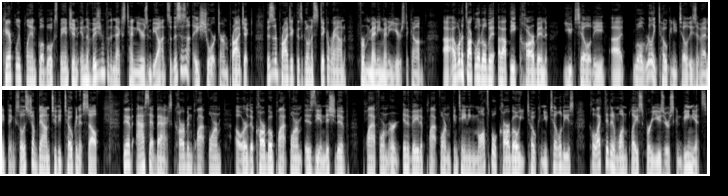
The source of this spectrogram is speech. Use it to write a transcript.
carefully planned global expansion, and the vision for the next 10 years and beyond. So this isn't a short term project. This is a project that's going to stick around for many, many years to come. Uh, I want to talk a little bit about the carbon utility, uh, well, really token utilities, if anything. So let's jump down to the token itself. They have asset backed carbon platform, uh, or the Carbo platform is the initiative platform or an innovative platform containing multiple Carbo token utilities collected in one place for users' convenience.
